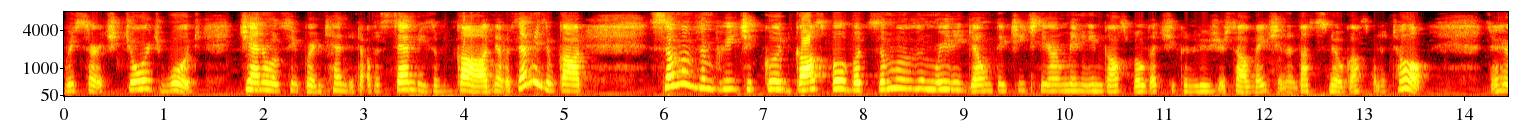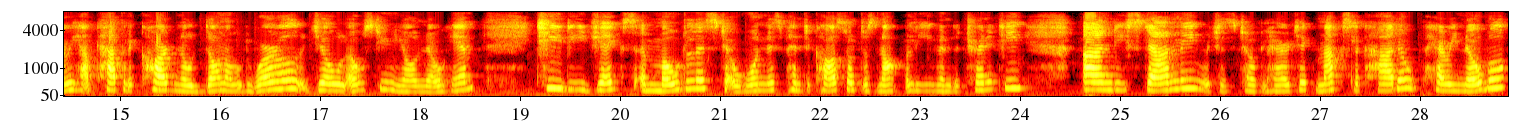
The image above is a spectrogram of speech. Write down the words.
Research, George Wood, General Superintendent of Assemblies of God. Now, Assemblies of God some of them preach a good gospel, but some of them really don't. They teach the Arminian gospel that you can lose your salvation, and that's no gospel at all. So here we have Catholic Cardinal Donald Wuerl, Joel Osteen, you all know him. T.D. Jakes, a modalist, a oneness Pentecostal, does not believe in the Trinity. Andy Stanley, which is a total heretic. Max Lucado, Perry Noble,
